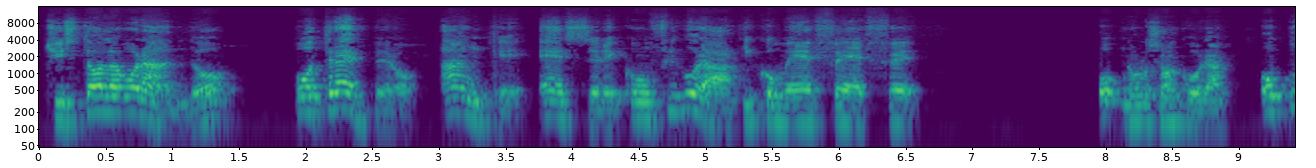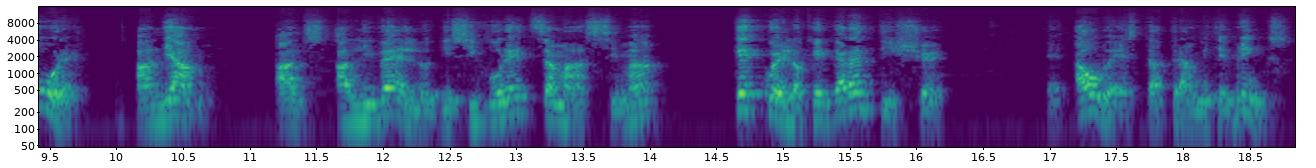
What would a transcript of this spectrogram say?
ci sto lavorando potrebbero anche essere configurati come FF o non lo so ancora, oppure andiamo al, al livello di sicurezza massima che è quello che garantisce eh, Auvesta tramite Brinks.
